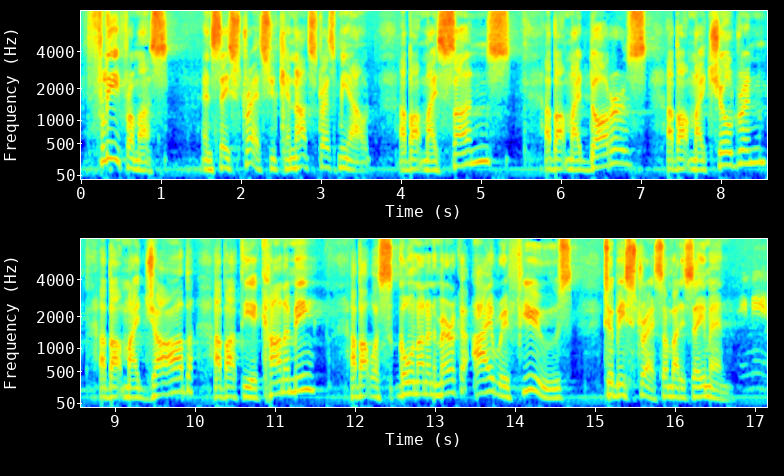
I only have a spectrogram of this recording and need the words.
flee from us and say, Stress, you cannot stress me out about my sons, about my daughters, about my children, about my job, about the economy, about what's going on in America. I refuse to be stressed. Somebody say amen. Amen.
